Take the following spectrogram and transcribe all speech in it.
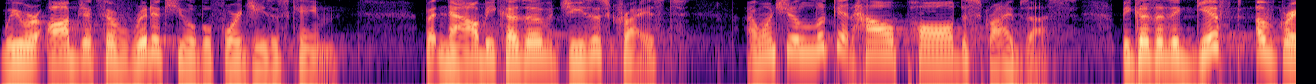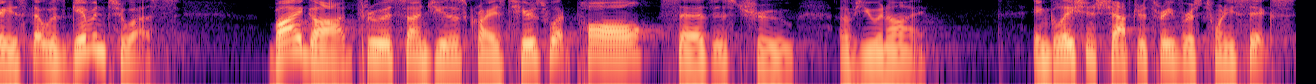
We were objects of ridicule before Jesus came. But now, because of Jesus Christ, I want you to look at how Paul describes us. Because of the gift of grace that was given to us, by God through his son Jesus Christ, here's what Paul says is true of you and I. In Galatians chapter 3 verse 26,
